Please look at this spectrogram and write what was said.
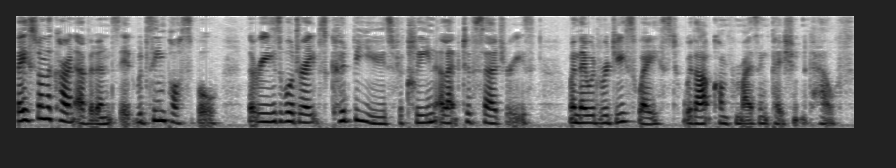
Based on the current evidence, it would seem possible that reusable drapes could be used for clean elective surgeries when they would reduce waste without compromising patient health.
